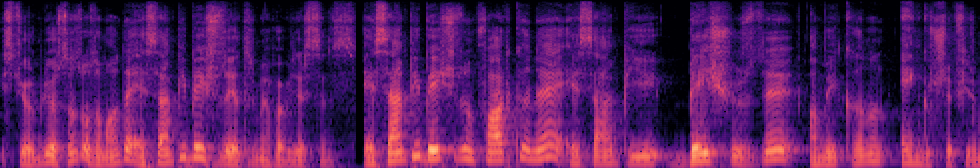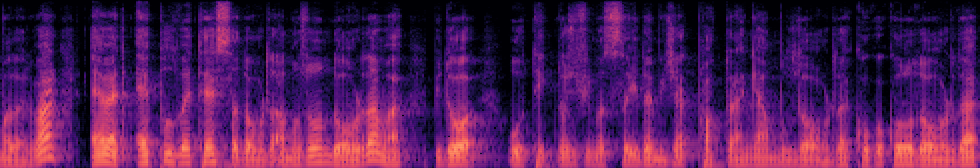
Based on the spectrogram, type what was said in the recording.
istiyorum diyorsanız o zaman da S&P 500'e yatırım yapabilirsiniz. S&P 500'ün farkı ne? S&P 500'de Amerika'nın en güçlü firmaları var. Evet Apple ve Tesla da orada, Amazon da orada ama bir de o, o teknoloji firması sayılamayacak. Procter Gamble da orada, Coca-Cola da orada.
